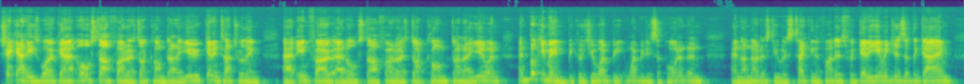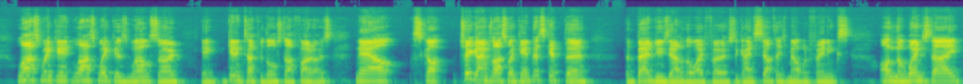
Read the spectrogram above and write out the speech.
check out his work at allstarphotos.com.au. Get in touch with him at info at allstarphotos.com.au and, and book him in because you won't be won't be disappointed. And and I noticed he was taking the photos for Getty Images at the game last weekend, last week as well. So yeah, get in touch with All Star Photos. Now, Scott, two games last weekend. Let's get the the bad news out of the way first against Southeast Melbourne Phoenix on the Wednesday.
